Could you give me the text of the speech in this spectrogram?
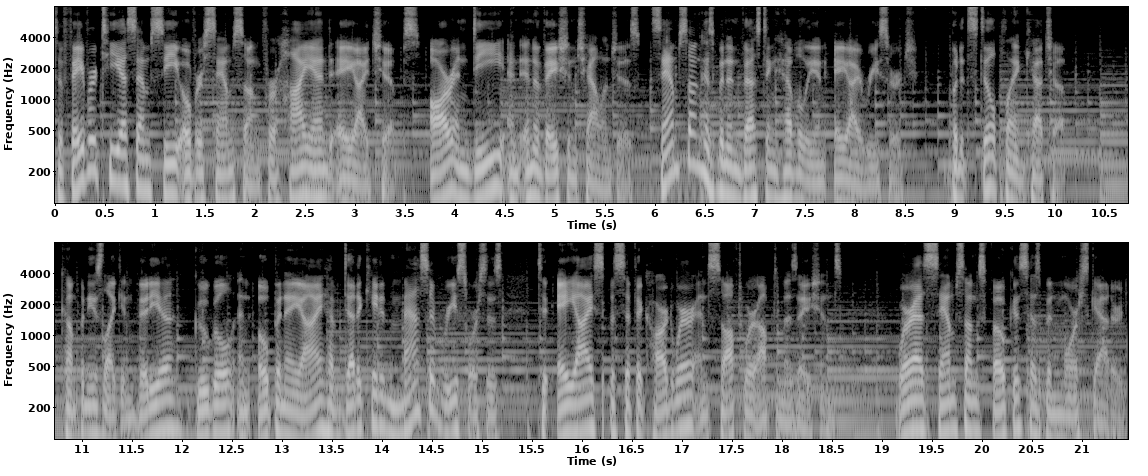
to favor TSMC over Samsung for high-end AI chips, R&D, and innovation challenges. Samsung has been investing heavily in AI research, but it's still playing catch-up. Companies like NVIDIA, Google, and OpenAI have dedicated massive resources to AI-specific hardware and software optimizations, whereas Samsung's focus has been more scattered.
